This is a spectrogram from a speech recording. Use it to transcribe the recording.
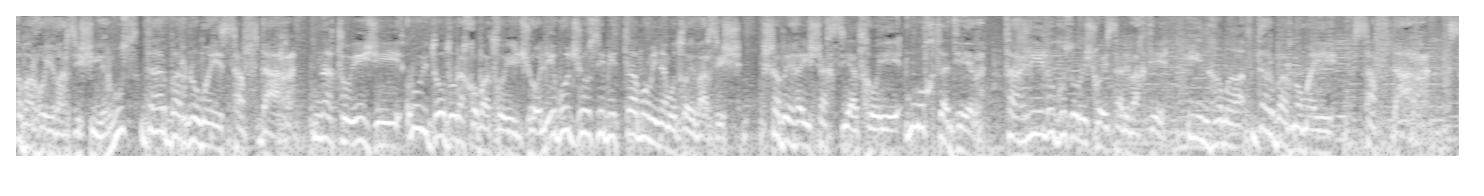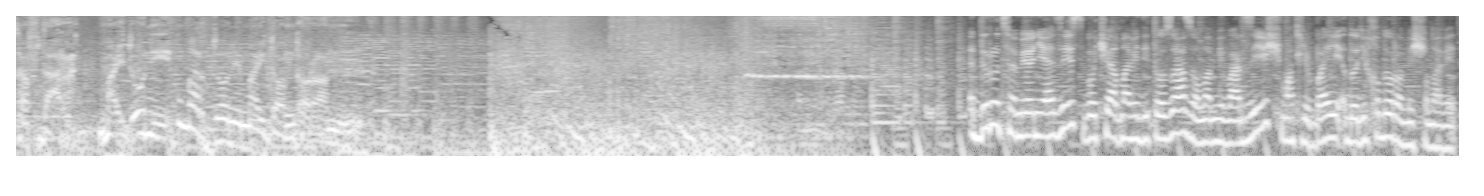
хабарҳои варзишии рӯз дар барномаи сафдар. Натоиҷи рӯйдоду рақобатҳои ҷолибу ҷозиби тамоми намудҳои варзиш. Шабеҳаи шахсиятҳои муқтадир. Таҳлилу гузоришҳои саривақтӣ ин ҳама дар барномаи сафдар. Сафдар. Майдони мардони майдондорон. Дуруд самиёни азиз бо чанд навиди тоза аз олами варзиш матлубаи доди худоро мешунавед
